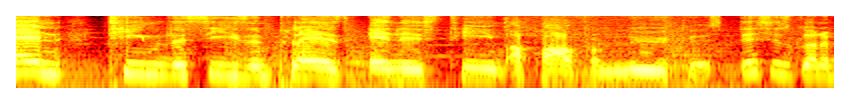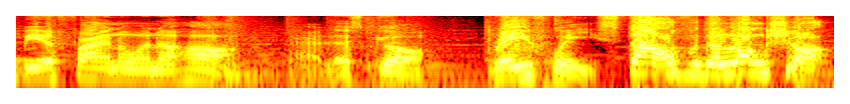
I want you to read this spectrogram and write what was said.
10 team of the season players in his team apart from Lucas. This is going to be a final and a half. Alright, let's go. Braithwaite, start off with a long shot.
